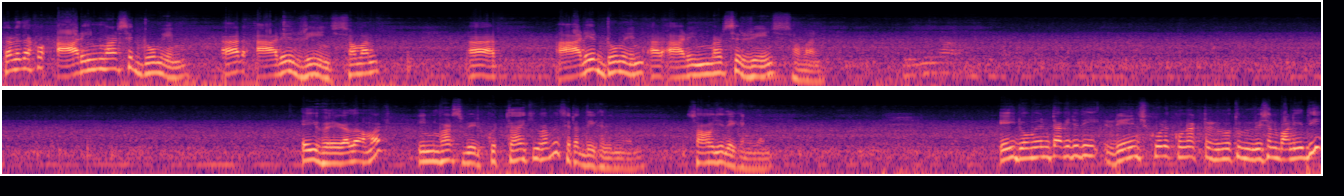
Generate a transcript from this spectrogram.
তাহলে দেখো আর ইনভার্সের ডোমেন আর আর এর রেঞ্জ সমান, আর আর এর ডোমেন আর আর ইনভার্সের রেঞ্জ সমান। এই হয়ে গেল আমার ইনভার্স বের করতে হয় কীভাবে, সেটা দেখে নিলাম। সহজে দেখে নিলাম। এই ডোমেনটাকে যদি রেঞ্জ করে কোনো একটা নতুন রিলেশন বানিয়ে দিই,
